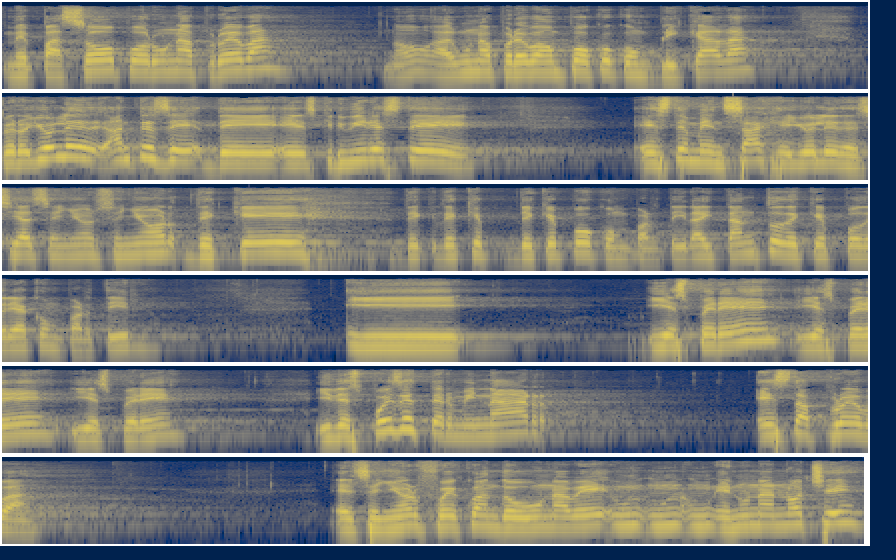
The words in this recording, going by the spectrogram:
me pasó por una prueba, ¿no? Alguna prueba un poco complicada, pero yo le, antes de, escribir este, este mensaje, yo le decía al Señor, Señor, ¿de qué, de, qué, ¿de qué puedo compartir? Hay tanto de qué podría compartir. Y y esperé y esperé y esperé. Y después de terminar esta prueba, el Señor fue cuando una vez, en una noche,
